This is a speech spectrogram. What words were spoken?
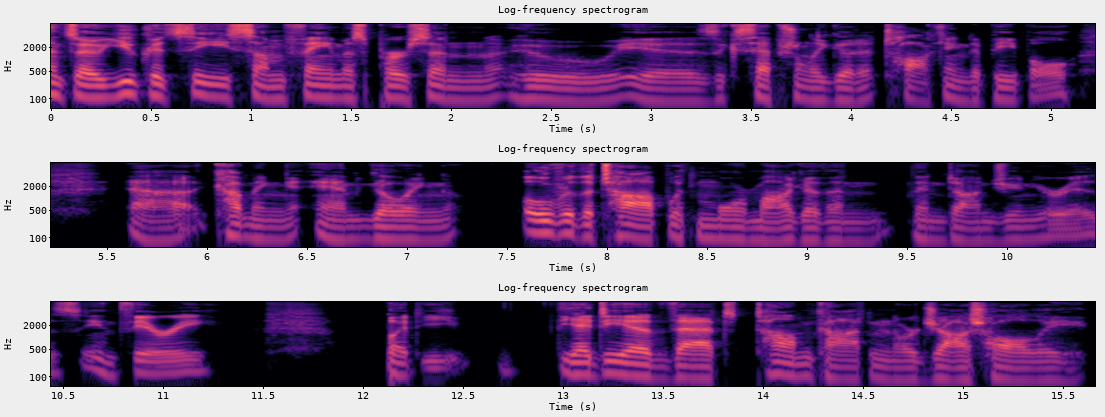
and so you could see some famous person who is exceptionally good at talking to people uh, coming and going over the top with more MAGA than than Don Jr. is in theory. But the idea that Tom Cotton or Josh Hawley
